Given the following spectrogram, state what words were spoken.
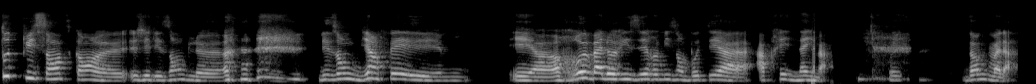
toute puissante quand j'ai les ongles, les ongles bien faits et revalorisés, remis en beauté après Naïma. Donc voilà.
